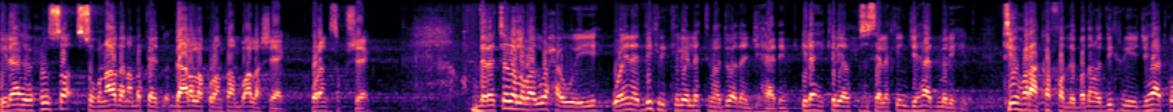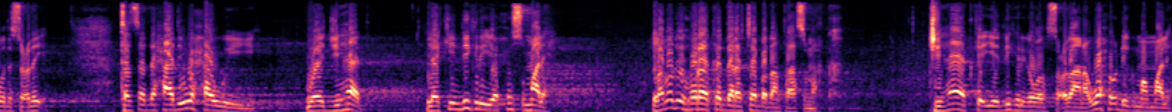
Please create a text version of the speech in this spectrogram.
Ilaahay xusa sugnaadana markay gaalo la kulantaan bu alla sheegay qur'aankiisa ku sheegay. Darajada labaad waxa weeye waa inaad dikri keliya la timaado aadan jihaadin. Ilahay keliya aad xusaysa laakiin jihaad ma lihid. Tii horaa ka fadli badan oo dikriga iyo jihaadka wada socday. Tan saddexaadii waxaa weeye waa jihaad laakiin dikri iyo xus ma leh. Labadii horea ka darajo badan taas marka. Jihaadka iyo dikriga wada socdaana wax u dhigma ma leh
